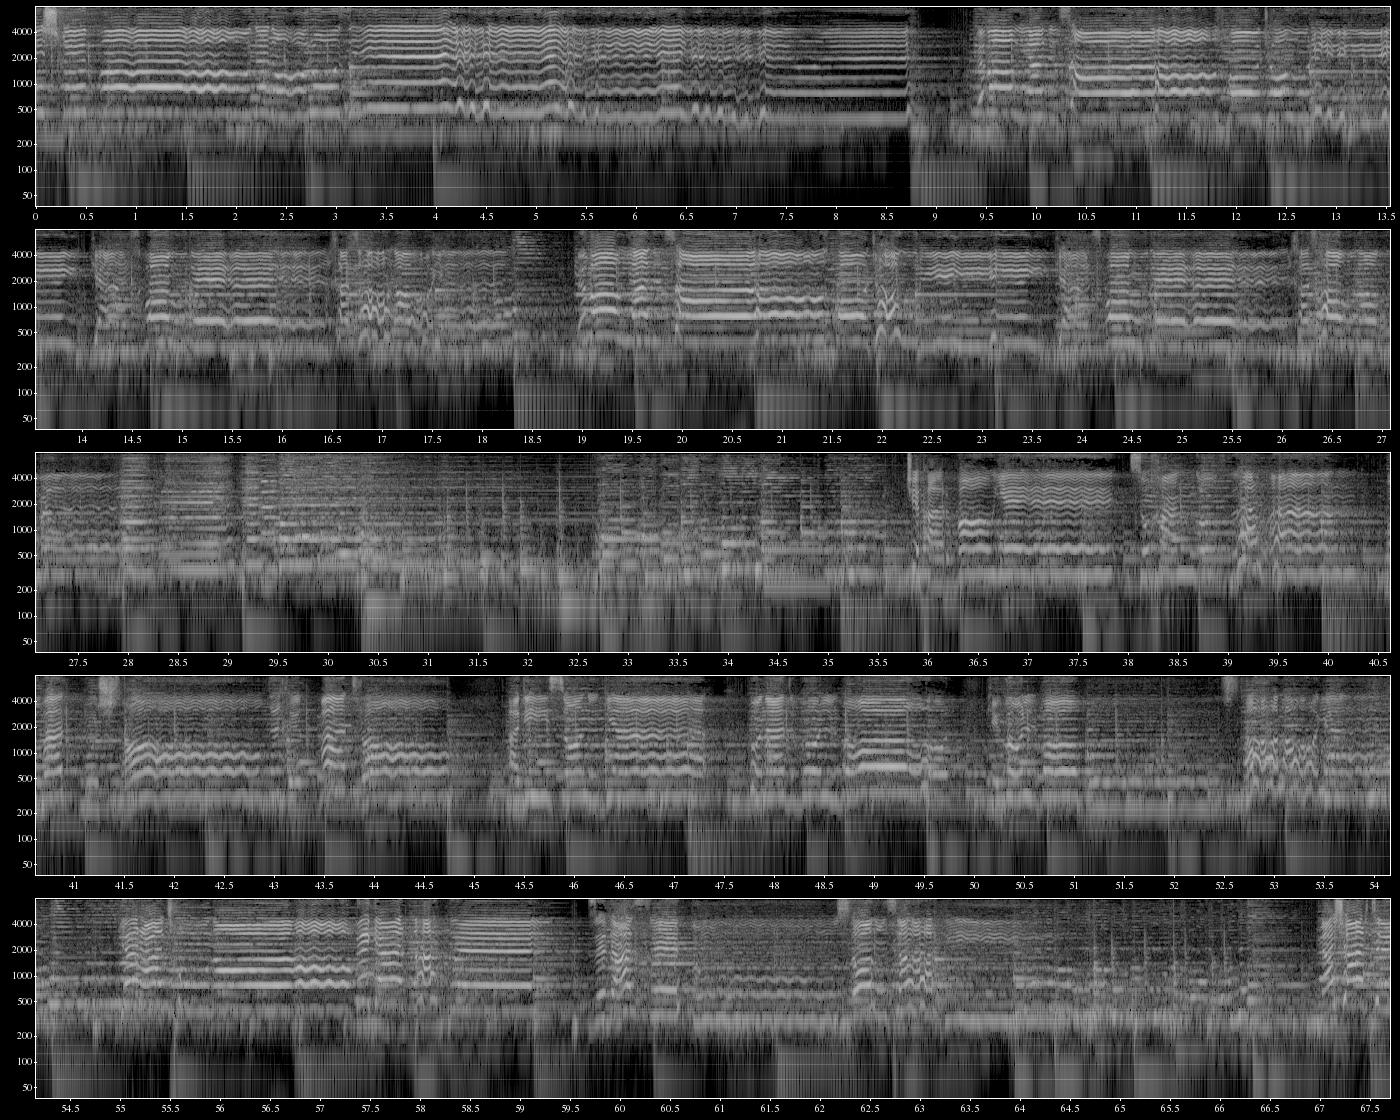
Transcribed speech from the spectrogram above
geschrieben. که پروای سخن گفتن بود مشتاق خدمت را. حدیثان گر کند بلبل که گل نه شرط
